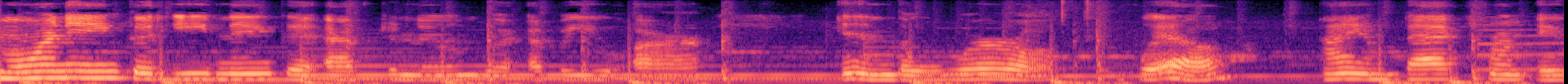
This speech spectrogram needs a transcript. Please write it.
morning, good evening, good afternoon, wherever you are in the world. Well, I am back from a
